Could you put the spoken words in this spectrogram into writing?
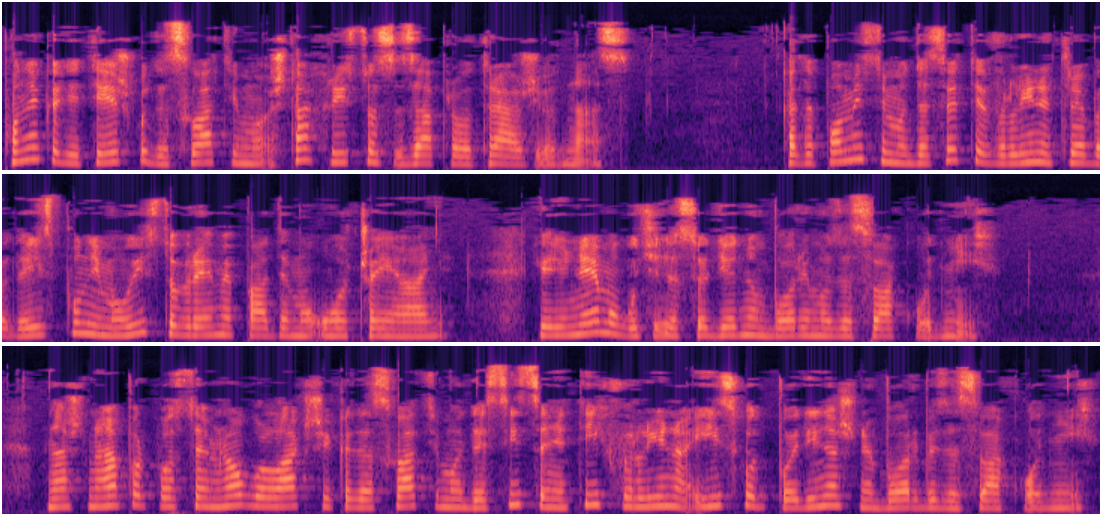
Ponekad je teško da shvatimo šta Hristos zapravo traži od nas. Kada pomislimo da sve te vrline treba da ispunimo, u isto vrijeme pademo u očajanje, jer je nemoguće da se odjednom borimo za svaku od njih. Naš napor postaje mnogo lakši kada shvatimo da je sicanje tih vrlina ishod pojedinačne borbe za svaku od njih.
